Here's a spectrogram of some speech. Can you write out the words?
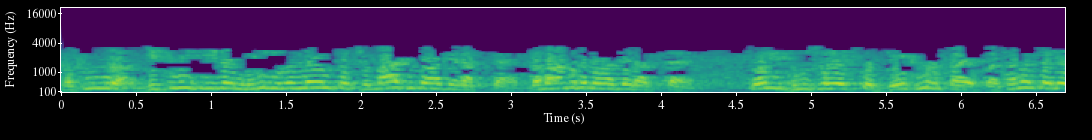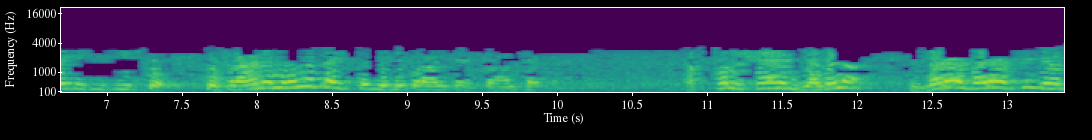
کپورا، جتنی چیزیں ملی ہوئی ان کو چھپا چھپا کے رکھتا ہے، دبا دبا کے رکھتا ہے، کوئی دوسرے اس کو دیکھ نہ پائے، پتہ نہ چلے کسی چیز کو۔ کفرانے میں ہونا تھا اس کو کسی قرآن سے قرآن سے اکثر شاید جگنا ذرا ذرا سے جب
